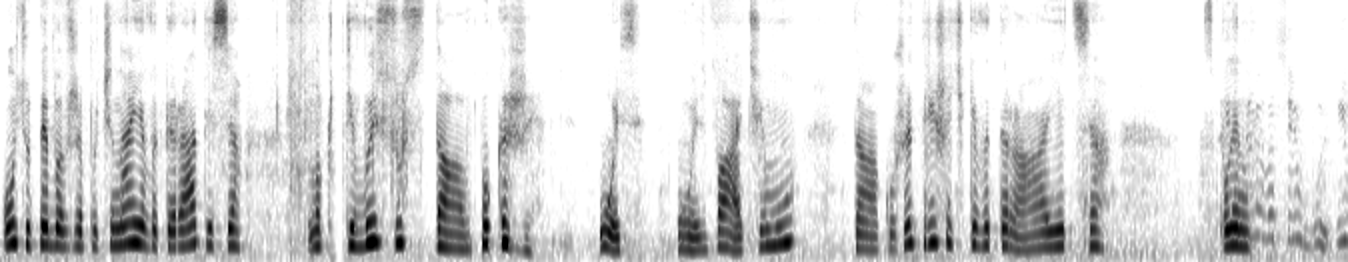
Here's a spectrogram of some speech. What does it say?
Ось у тебе вже починає витиратися локтєвий сустав. Покажи. Ось, ось, бачимо. Так, уже трішечки витирається. Спин. і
